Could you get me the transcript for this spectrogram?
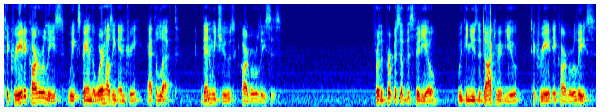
To create a cargo release, we expand the warehousing entry at the left. Then we choose Cargo Releases. For the purpose of this video, we can use the document view to create a cargo release.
